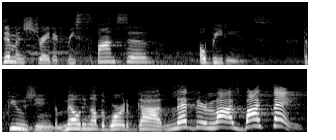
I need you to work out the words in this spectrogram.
demonstrated responsive obedience. The fusing, the melding of the Word of God led their lives by faith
